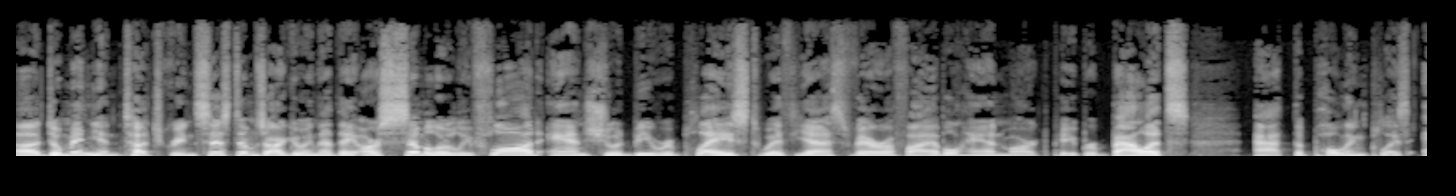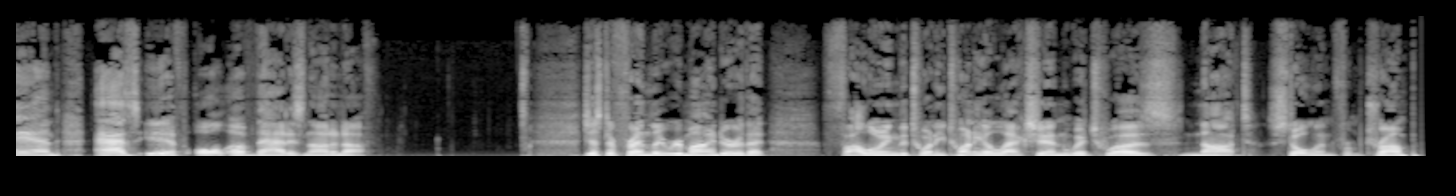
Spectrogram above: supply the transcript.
uh, Dominion touchscreen systems, arguing that they are similarly flawed and should be replaced with, yes, verifiable hand marked paper ballots at the polling place. And as if all of that is not enough. Just a friendly reminder that following the 2020 election, which was not stolen from Trump,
